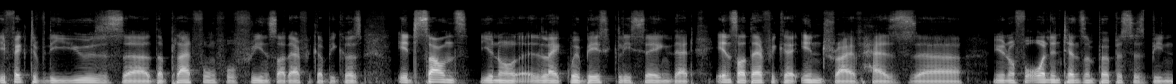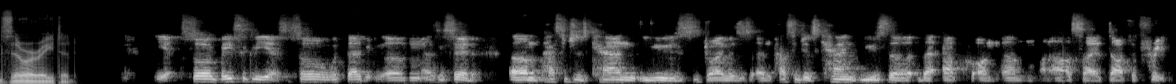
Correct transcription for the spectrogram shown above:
effectively use uh, the platform for free in South Africa because it sounds, you know, like we're basically saying that in South Africa, InDrive has, uh, you know, for all intents and purposes, been zero rated. Yeah. So basically, yes. So with that, um, as you said, um, passengers can use drivers and passengers can use the the app on um, on our side data free.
